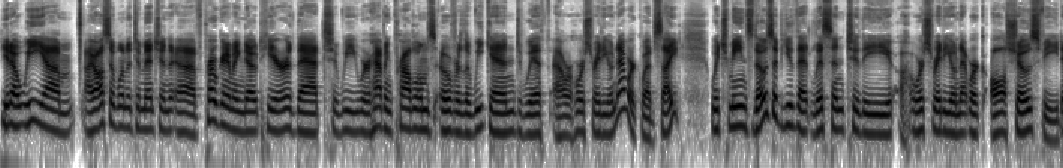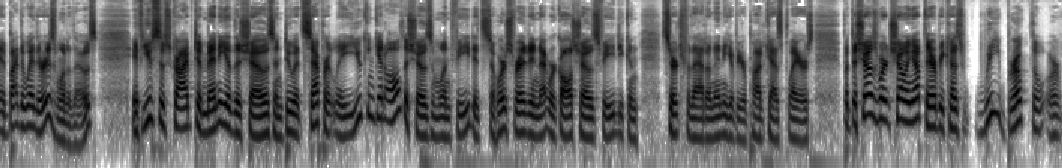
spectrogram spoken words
You know, we. Um, I also wanted to mention a programming note here that we were having problems over the weekend with our Horse Radio Network website, which means those of you that listen to the Horse Radio Network All Shows feed, and by the way, there is one of those. If you subscribe to many of the shows and do it separately, you can get all the shows in one feed. It's the Horse Radio Network All Shows feed. You can search for that on any of your podcast players. But the shows weren't showing up there because we broke the or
